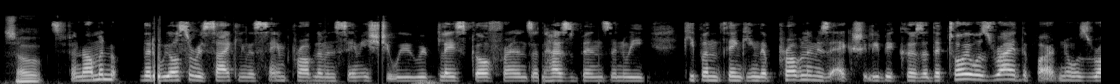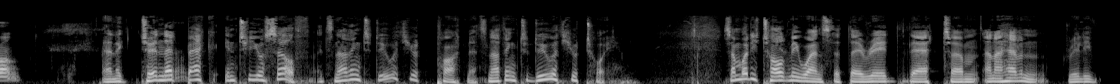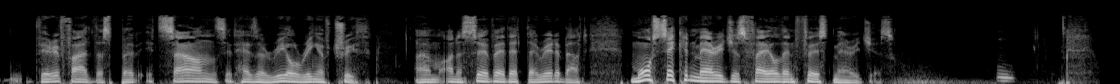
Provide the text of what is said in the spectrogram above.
So, It's phenomenal that we also recycling the same problem and same issue. We replace girlfriends and husbands and we keep on thinking the problem is actually because the toy was right, the partner was wrong. and turn that back into yourself. It's nothing to do with your partner. It's nothing to do with your toy. Somebody told me once that they read that, um, and I haven't really verified this, but it sounds, it has a real ring of truth. Um, on a survey that they read about, more second marriages fail than first marriages.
